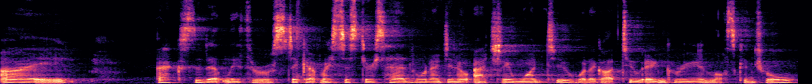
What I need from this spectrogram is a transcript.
I accidentally threw a stick at my sister's head when I didn't actually want to, when I got too angry and lost control.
